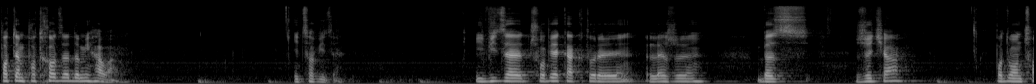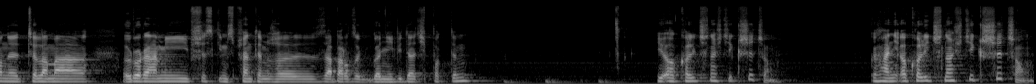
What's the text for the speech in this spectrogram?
Potem podchodzę do Michała i co widzę? I widzę człowieka, który leży bez życia, podłączony tyloma rurami i wszystkim sprzętem, że za bardzo go nie widać pod tym. I okoliczności krzyczą. Kochani, okoliczności krzyczą.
